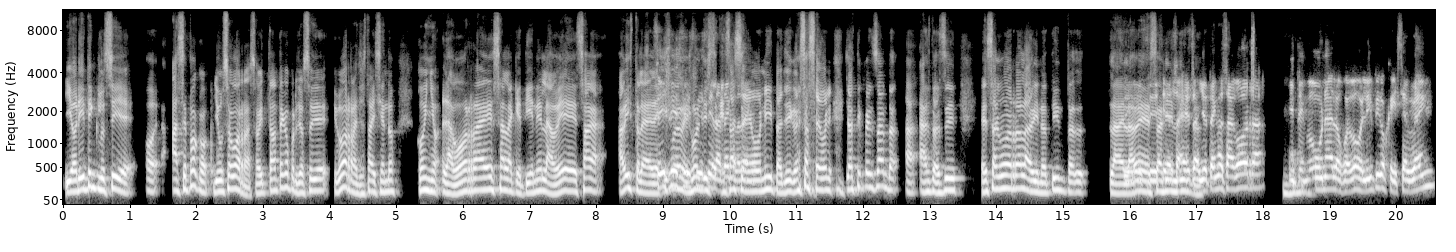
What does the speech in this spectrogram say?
Y ahorita inclusive, hace poco, yo uso gorras, ahorita no tengo, pero yo soy de gorras. Yo estaba diciendo, coño, la gorra esa, la que tiene la B, esa, ¿ha visto la de equipo de béisbol? esa se ve bonita, yo digo, esa se ve bonita. Yo estoy pensando, hasta así, esa gorra la vino tinta, la de la B, esa, esa, Yo tengo esa gorra y tengo una de los Juegos Olímpicos que dice ven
